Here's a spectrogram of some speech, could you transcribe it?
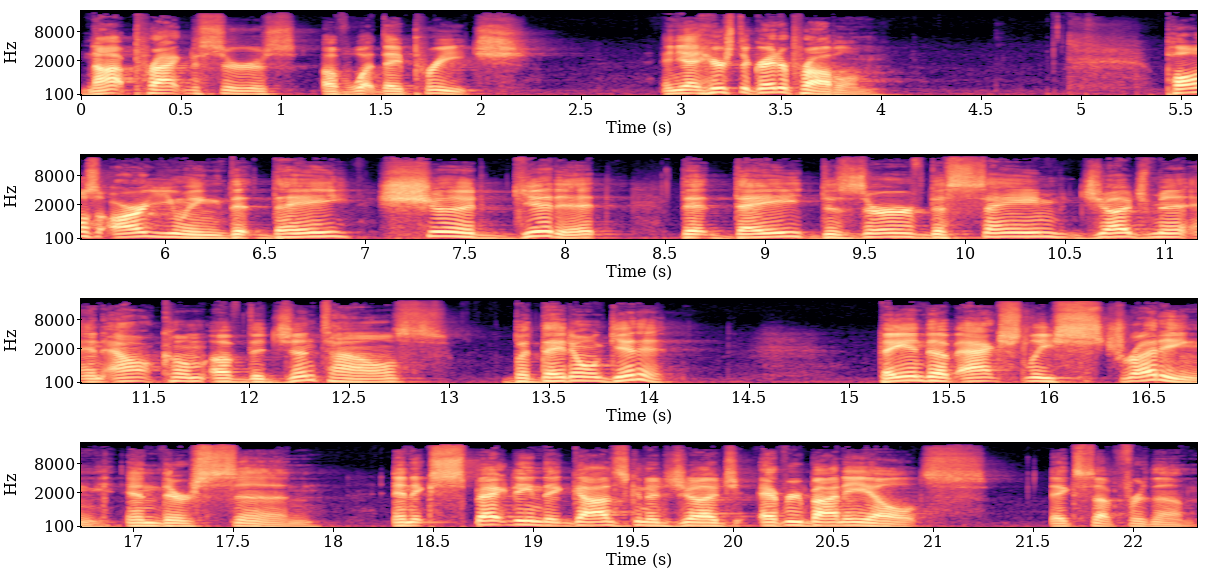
not practicers of what they preach. And yet, here's the greater problem Paul's arguing that they should get it, that they deserve the same judgment and outcome of the Gentiles, but they don't get it. They end up actually strutting in their sin and expecting that God's going to judge everybody else except for them.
